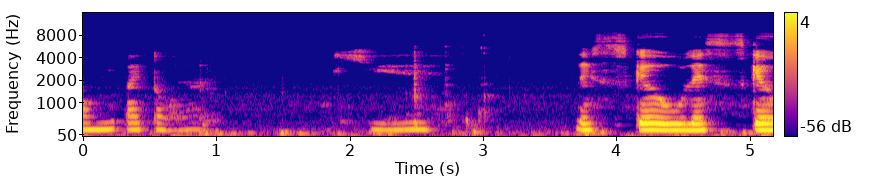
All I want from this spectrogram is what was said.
ตรงนี้ไปต่อแล้วโอเค let's go let's go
